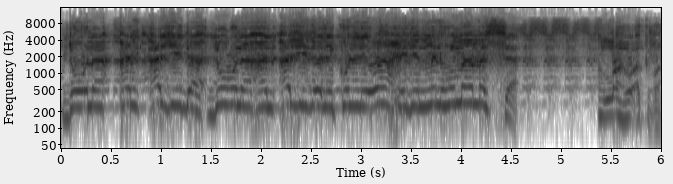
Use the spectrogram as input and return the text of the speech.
دون أن أجد دون أن أجد لكل واحد منهما مسا. الله أكبر.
